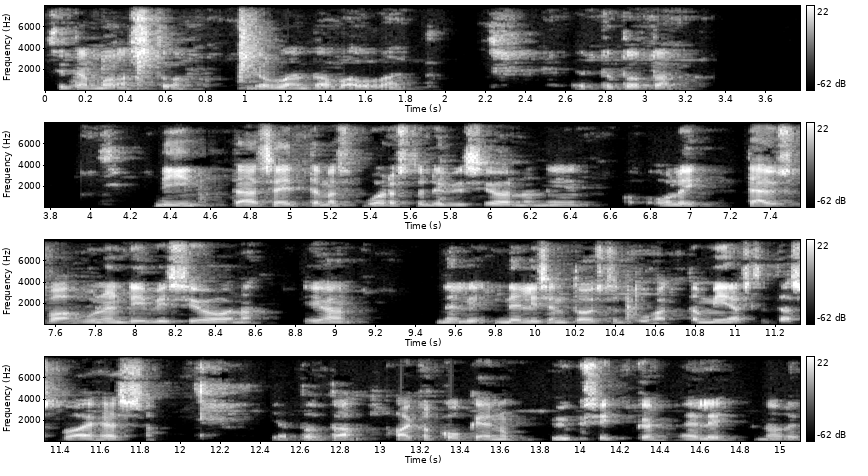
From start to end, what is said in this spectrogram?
sitä maastoa jollain tavalla. Että, että tota, niin, tämä seitsemäs vuoristodivisioona niin oli täysvahvuinen divisioona, ihan 14 000 miestä tässä vaiheessa, ja tota, aika kokenut yksikkö, eli ne oli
